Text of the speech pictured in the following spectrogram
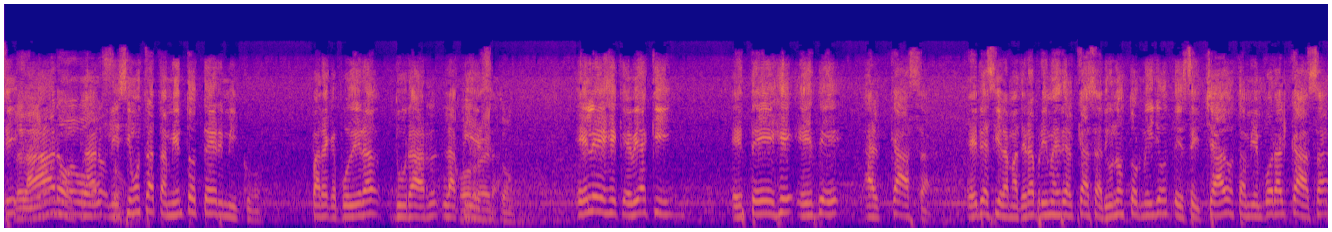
Sí, Le claro, claro. uso. Le hicimos tratamiento térmico para que pudiera durar la pieza. El eje que ve aquí, este eje es de Alcázar, es decir, la materia prima es de Alcázar, de unos tornillos desechados también por Alcázar.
